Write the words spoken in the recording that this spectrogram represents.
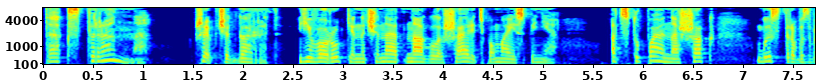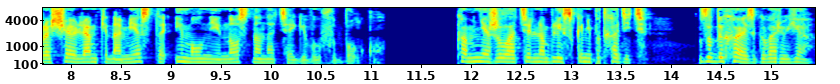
«Так странно», — шепчет Гаррет. Его руки начинают нагло шарить по моей спине. Отступаю на шаг, быстро возвращаю лямки на место и молниеносно натягиваю футболку. «Ко мне желательно близко не подходить». Задыхаясь, говорю я.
